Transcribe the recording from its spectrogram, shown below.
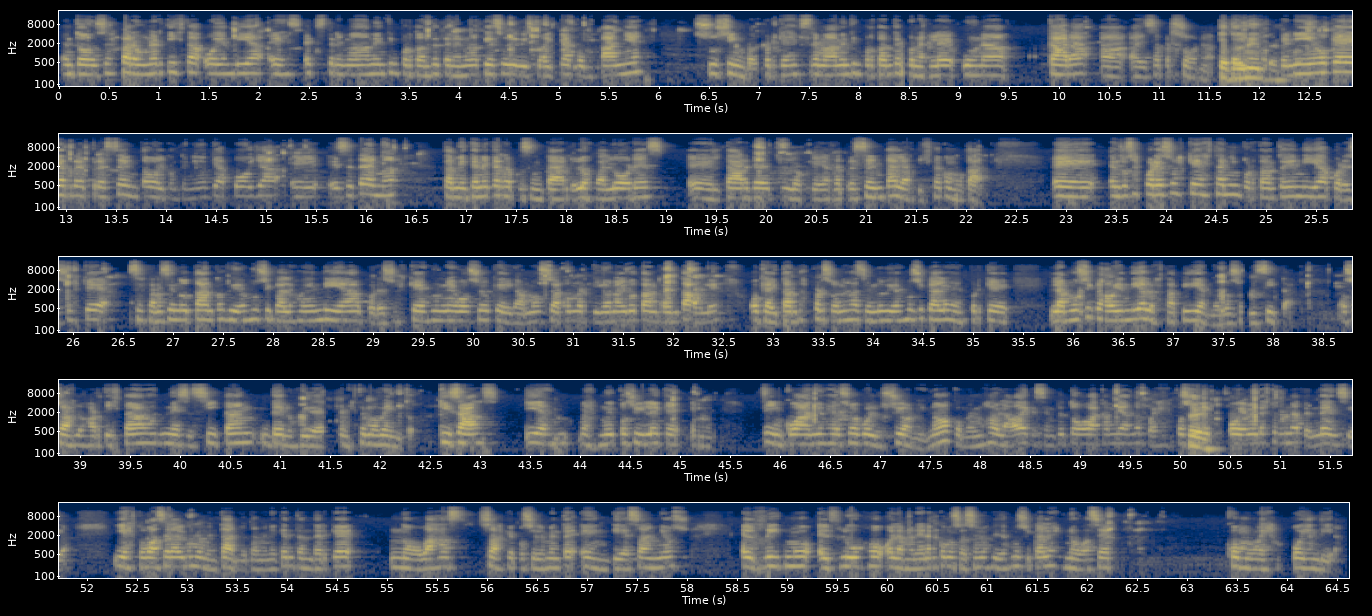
Entonces, para un artista hoy en día es extremadamente importante tener una pieza audiovisual que acompañe su single, porque es extremadamente importante ponerle una cara a, a esa persona. Totalmente. El contenido que representa o el contenido que apoya eh, ese tema también tiene que representar los valores, el target, lo que representa el artista como tal. Eh, entonces, por eso es que es tan importante hoy en día, por eso es que se están haciendo tantos videos musicales hoy en día, por eso es que es un negocio que, digamos, se ha convertido en algo tan rentable o que hay tantas personas haciendo videos musicales, es porque la música hoy en día lo está pidiendo, lo solicita. O sea, los artistas necesitan de los videos en este momento. Quizás, y es, muy posible que cinco años eso evolucione, ¿no? Como hemos hablado de que siempre todo va cambiando, pues es posible, sí. obviamente esto es una tendencia y esto va a ser algo momentáneo. También hay que entender que no vas a, o sea, que posiblemente en 10 años el ritmo, el flujo o la manera en cómo se hacen los videos musicales no va a ser como es hoy en día.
